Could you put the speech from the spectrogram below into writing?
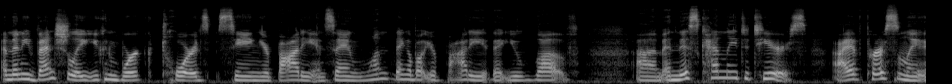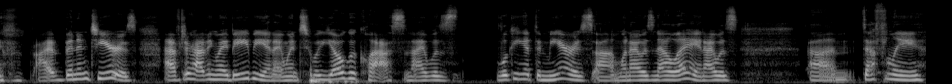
And then eventually you can work towards seeing your body and saying one thing about your body that you love. Um, and this can lead to tears. I have personally, I've been in tears after having my baby, and I went to a yoga class and I was looking at the mirrors um, when I was in LA, and I was um, definitely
